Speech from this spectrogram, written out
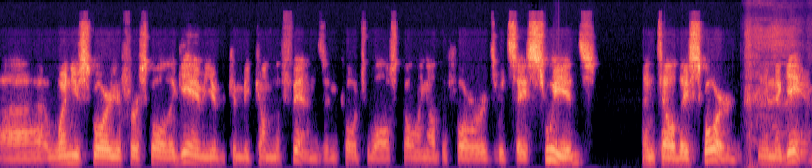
uh, when you score your first goal of the game, you can become the Finns. And Coach Walsh, calling out the forwards, would say Swedes until they scored in the game.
